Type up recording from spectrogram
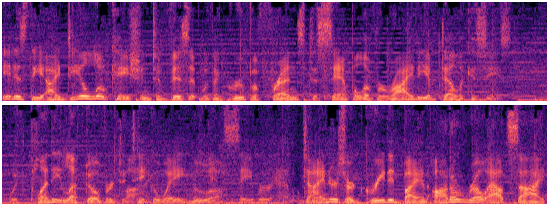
It is the ideal location to visit with a group of friends to sample a variety of delicacies. with plenty left over to take away and uh, savor at diners are greeted by an auto row outside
